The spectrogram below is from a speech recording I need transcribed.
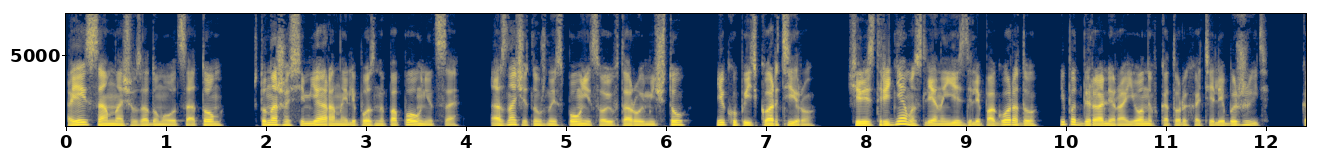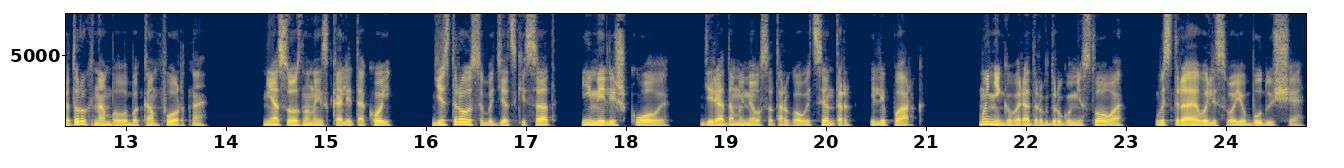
А я и сам начал задумываться о том, что наша семья рано или поздно пополнится, а значит, нужно исполнить свою вторую мечту и купить квартиру. Через три дня мы с Леной ездили по городу и подбирали районы, в которых хотели бы жить, в которых нам было бы комфортно. Неосознанно искали такой, где строился бы детский сад и имели школы, где рядом имелся торговый центр или парк. Мы, не говоря друг другу ни слова, выстраивали свое будущее.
